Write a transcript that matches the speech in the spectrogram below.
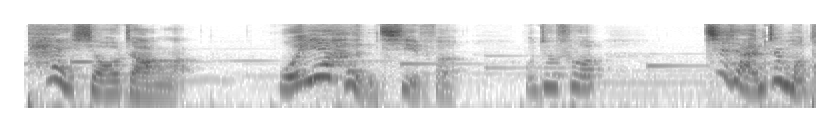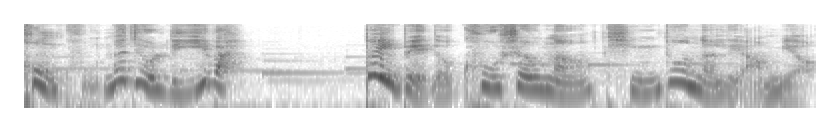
太嚣张了，我也很气愤。我就说：“既然这么痛苦，那就离吧。”贝贝的哭声呢停顿了两秒，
